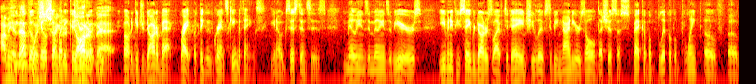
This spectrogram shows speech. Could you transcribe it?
I mean, You- at you that go point, kill she's trying to somebody get her 'cause you're- daughter you're- back. Oh, to get your daughter back, right? But think of the grand scheme of things. You know, existence is millions and millions of years. Even if you save your daughter's life today and she lives to be 90 years old, that's just a speck of a blip of a blink of, of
